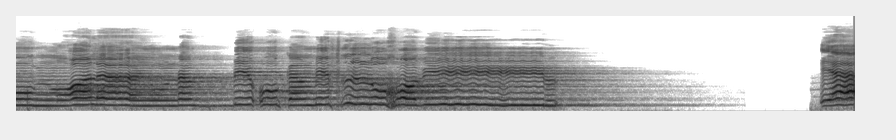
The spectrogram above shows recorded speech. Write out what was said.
ينبئكم ولا ينبئك مثل خبير. يا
